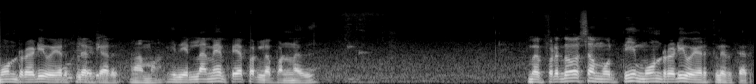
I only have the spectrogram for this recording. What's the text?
மூன்று அடி உயரத்தில் இருக்கார். ஆமாம் இது எல்லாமே பேப்பரில் பண்ணது. இப்போ பிரதோஷமூர்த்தி மூன்று அடி உயரத்தில் இருக்கார்.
